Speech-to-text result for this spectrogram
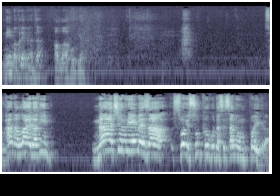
Nema vremena da Allahu vjeruje. Subhanallah i ladim, naće vrijeme za svoju suprugu da se sa njom poigra.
